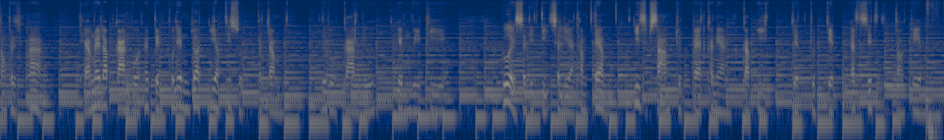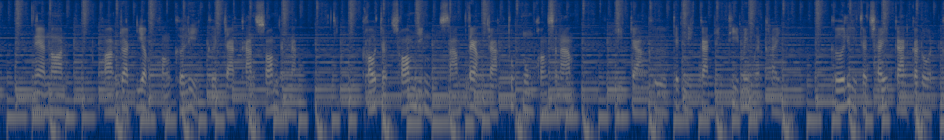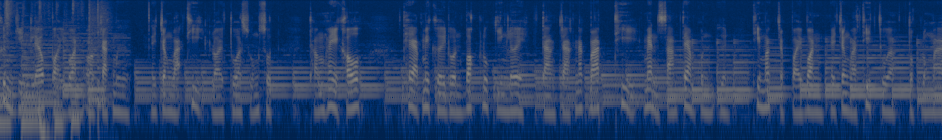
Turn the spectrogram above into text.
2014-2015 แถมได้รับการโหวตให้เป็นผู้เล่นยอดเยี่ยมที่สุดประจำฤดูกาลหรือ MVP ด้วยสถิติเฉลี่ยทำแต้ม 23.8 คะแนนกับอีก 7.7 แอสซิสต์ต่อเกม แน่นอน ความยอดเยี่ยมของเคอรี่เกิดจากการซ้อมอย่างหนัก เขาจะซ้อมยิง 3 แต้มจากทุกมุมของสนาม อีกอย่างคือเทคนิคการยิงที่ไม่เหมือนใคร เคอรี่จะใช้การกระโดดขึ้นยิงแล้วปล่อยบอลออกจากมือ จังหวะที่ลอยตัวสูงสุดทำให้เขาแทบไม่เคยโดนบล็อกลูกยิงเลย ต่างจากนักบาสที่แม่น3แต้มคนอื่น ที่มักจะปล่อยบอลในจังหวะที่ตัวตกลงมา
